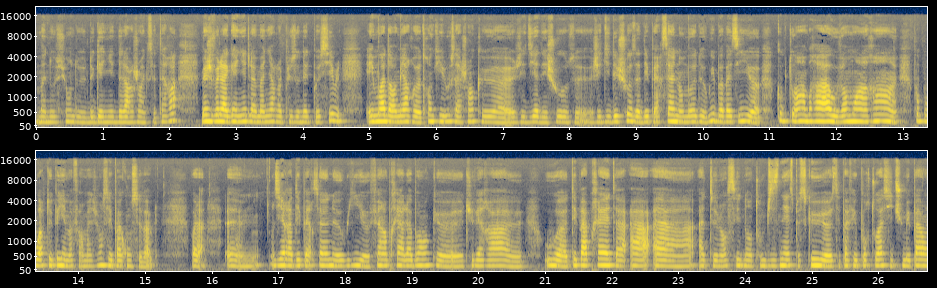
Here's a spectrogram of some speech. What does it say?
ma, notion de, gagner de l'argent, etc. Mais je veux la gagner de la manière la plus honnête possible. Et moi, dormir tranquillou, sachant que j'ai dit, à des choses, j'ai dit des choses à des personnes en mode oui, bah vas-y, coupe-toi un bras ou vends-moi un rein pour pouvoir te payer ma formation, c'est pas concevable. Voilà. Euh, dire à des personnes, euh, oui, euh, fais un prêt à la banque, tu verras, ou t'es pas prête à, te lancer dans ton business parce que c'est pas fait pour toi si tu mets pas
